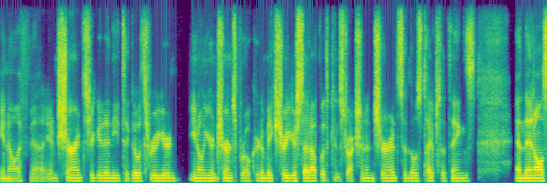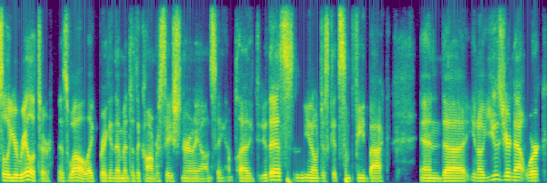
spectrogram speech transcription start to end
You know, if uh, insurance, you're going to need to go through your, you know, your insurance broker to make sure you're set up with construction insurance and those types of things. And then also your realtor as well, like bringing them into the conversation early on, saying, I'm planning to do this, and, you know, just get some feedback and uh, you know use your network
